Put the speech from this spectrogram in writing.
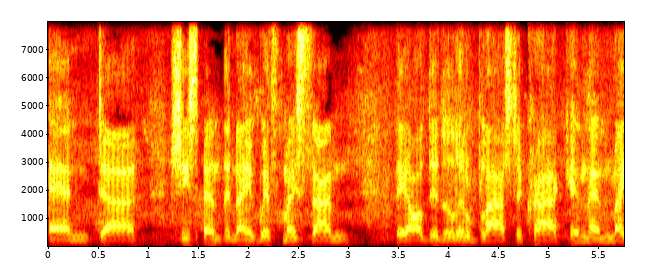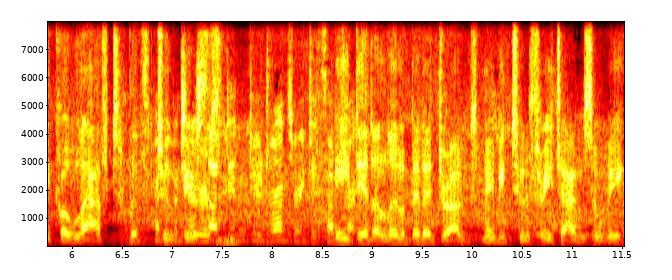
and uh, she spent the night with my son. They all did a little blast of crack, and then Michael left with But, two but your beers. son didn't do drugs, or he did some He drugs? did a little bit of drugs, maybe two, three times a week.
